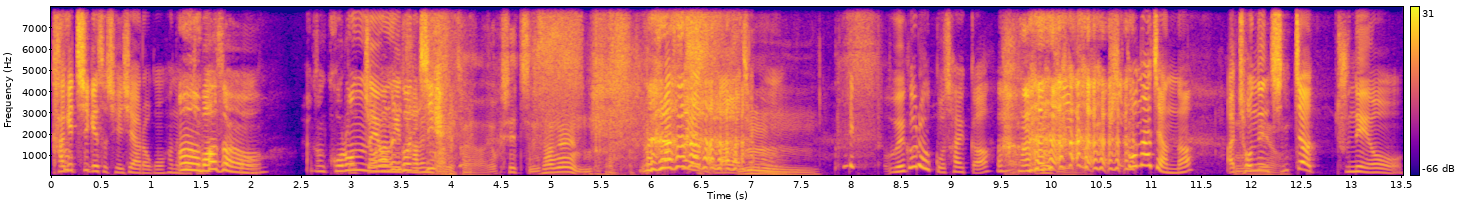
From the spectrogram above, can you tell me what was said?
가게 측에서 제시하라고 하는 거죠. 어 맞아요. 어. 약간 그런 내용이 다른 건지. 맞아요. 역시 진상은 클래스가 달라가지고 음. 왜 그러고 살까? 피곤하지 않나? 아 저는. 진짜 두네요.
